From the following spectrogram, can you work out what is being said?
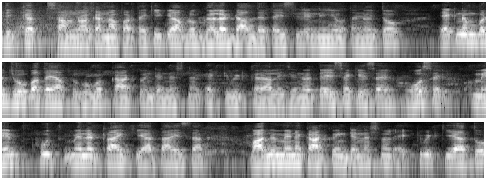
दिक्कत सामना करना पड़ता है, क्योंकि आप लोग गलत डाल देता है, इसलिए नहीं होता। नहीं तो एक नंबर जो बताया आप लोगों को कार्ड को इंटरनेशनल एक्टिवेट करा लीजिए। नहीं तो ऐसा कैसा हो? से मैं खुद मैंने ट्राई किया था ऐसा। बाद में मैंने कार्ड को इंटरनेशनल एक्टिवेट किया तो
